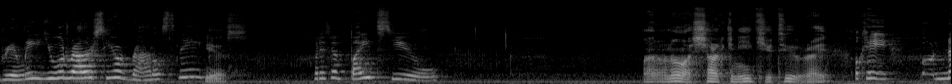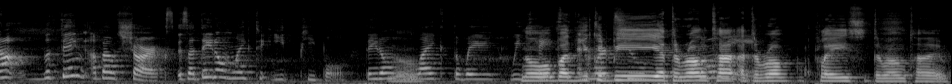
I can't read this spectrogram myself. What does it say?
Really, you would rather see a rattlesnake? Yes. What if it bites you? I don't know. A shark can eat you too, right? Okay, not the thing about sharks is that they don't like to eat people. They don't No. like the way we no, taste, but you could be at the wrong time, at the wrong place, at the wrong time,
